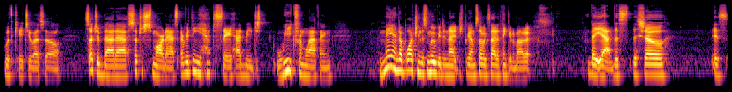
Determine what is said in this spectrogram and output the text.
with K2SO. Such a badass, such a smartass. Everything he had to say had me just weak from laughing. May end up watching this movie tonight just because I'm so excited thinking about it. But yeah, this the show is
